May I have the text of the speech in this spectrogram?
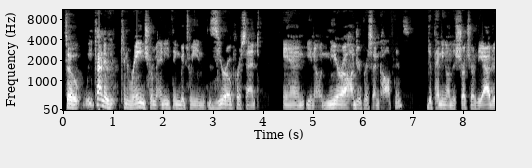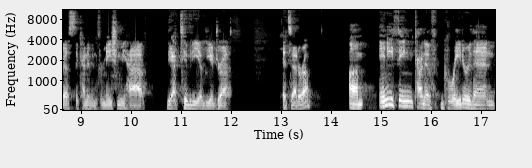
so we kind of can range from anything between 0% and, you know, near 100% confidence, depending on the structure of the address, the kind of information we have, the activity of the address, etc. Um, anything kind of greater than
